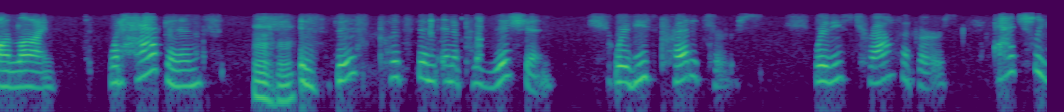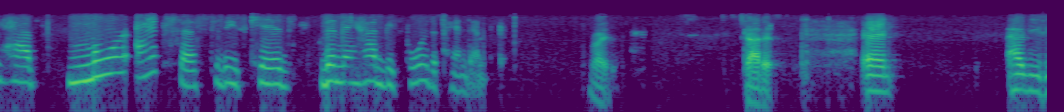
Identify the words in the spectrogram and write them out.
online what happens mm-hmm. is this puts them in a position where these predators, where these traffickers actually have more access to these kids than they had before the pandemic. Right. Got it. And have you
